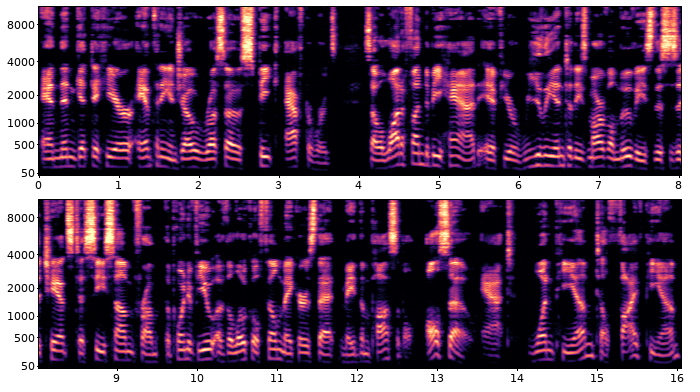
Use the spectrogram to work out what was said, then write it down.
and then get to hear Anthony and Joe Russo speak afterwards. So a lot of fun to be had. If you're really into these Marvel movies, this is a chance to see some from the point of view of the local filmmakers that made them possible. Also at 1 p.m. till 5 p.m.,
